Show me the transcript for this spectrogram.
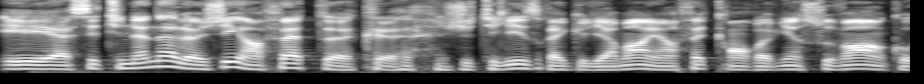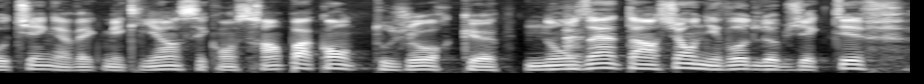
Et euh, c'est une analogie en fait euh, que j'utilise régulièrement et en fait qu'on revient souvent en coaching avec mes clients, c'est qu'on se rend pas compte toujours que nos intentions au niveau de l'objectif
